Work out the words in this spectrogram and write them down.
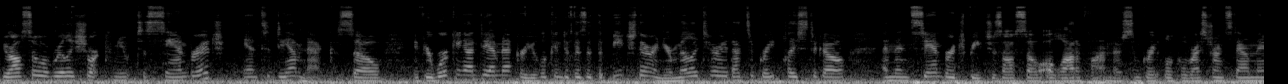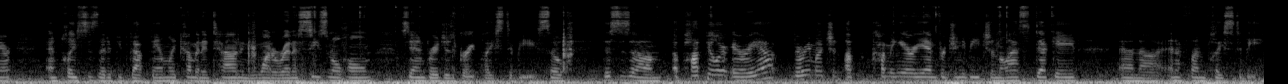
You're also a really short commute to Sandbridge and to Dam Neck. So if you're working on Dam Neck or you're looking to visit the beach there and you're military, that's a great place to go. And then Sandbridge Beach is also a lot of fun. There's some great local restaurants down there and places that if you've got family coming in town and you want to rent a seasonal home, Sandbridge is a great place to be. So this is um, a popular area, very much an upcoming area in Virginia Beach in the last decade and, uh, and a fun place to be.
